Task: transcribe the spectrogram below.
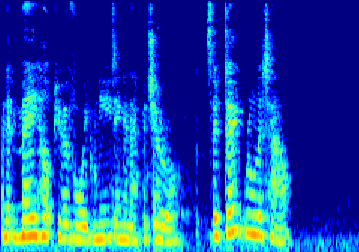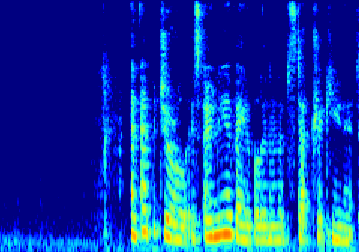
and it may help you avoid needing an epidural, so don't rule it out. An epidural is only available in an obstetric unit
